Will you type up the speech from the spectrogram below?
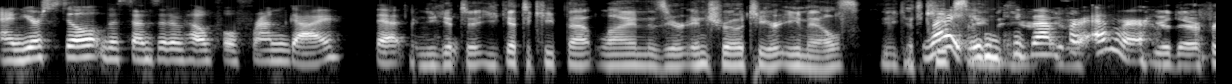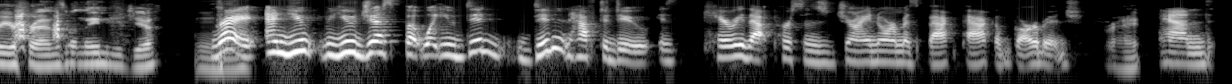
and you're still the sensitive, helpful friend guy that And you get to you get to keep that line as your intro to your emails. You get to keep right. You can that keep that you know, forever. you're there for your friends when they need you. Mhm. Right. And you you just but what you did didn't have to do is carry that person's ginormous backpack of garbage Right. and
